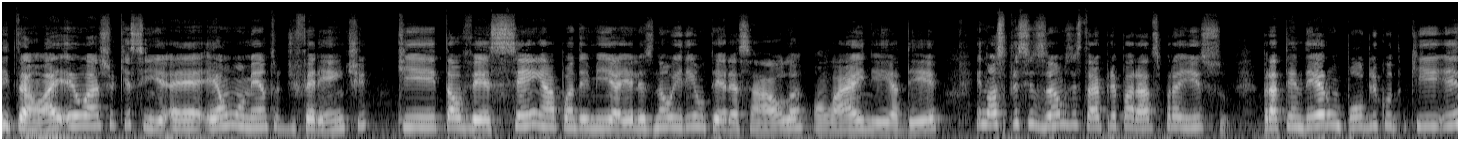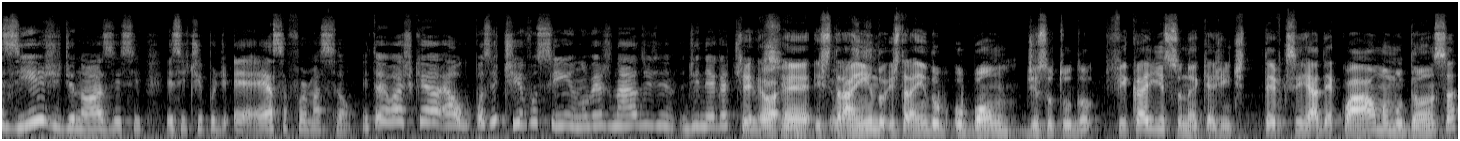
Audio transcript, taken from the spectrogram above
Então, eu acho que assim, é, é um momento diferente que talvez sem a pandemia eles não iriam ter essa aula online, EAD, e nós precisamos estar preparados para isso, para atender um público que exige de nós esse, esse tipo de é, essa formação. Então eu acho que é algo positivo, sim, eu não vejo nada de, de negativo. eu- é, extraindo, extraindo o bom disso tudo, fica isso, né? Que a gente teve que se readequar a uma mudança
